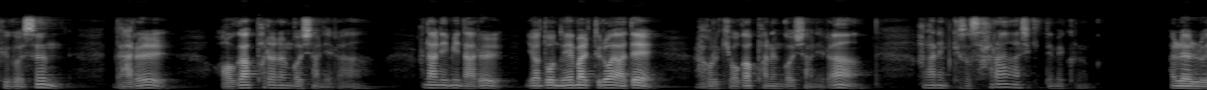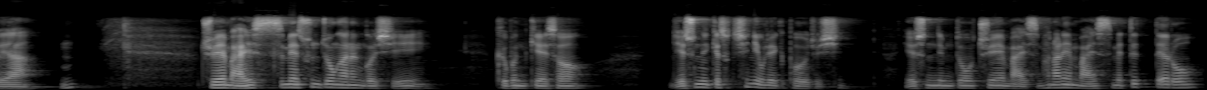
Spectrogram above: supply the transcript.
그것은 나를 억압하려는 것이 아니라 하나님이 나를 야 너 내 말 들어야 돼 라고 그렇게 억압하는 것이 아니라 하나님께서 사랑하시기 때문에 그런 거예요. 할렐루야. 음? 주의 말씀에 순종하는 것이 그분께서 예수님께서 친히 우리에게 보여주신 예수님도 주의 말씀 하나님의 말씀의 뜻대로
